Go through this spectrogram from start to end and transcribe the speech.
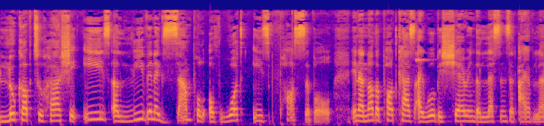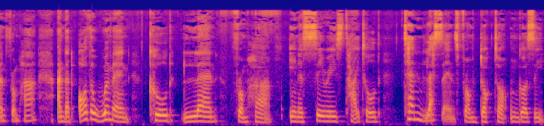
Look up to her. She is a living example of what is possible. In another podcast, I will be sharing the lessons that I have learned from her and that other women could learn from her in a series titled 10 Lessons from Dr. Ngozi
